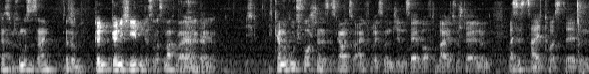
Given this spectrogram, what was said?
Das, Ähm, so muss es sein. Also gönn, gönn ich jedem, der sowas macht, weil Ja, ähm, okay. ich, ich kann mir gut vorstellen, dass es gar nicht so einfach ist, so einen Gin selber auf die Beine zu stellen und was es Zeit kostet und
